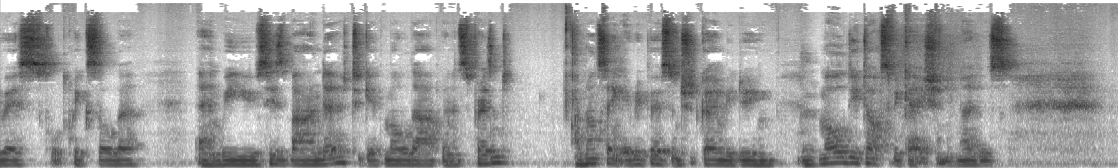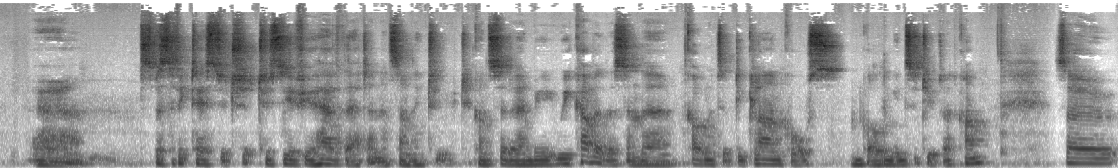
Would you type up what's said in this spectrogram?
US called Quicksilver, and we use his binder to get mold out when it's present. I'm not saying every person should go and be doing mold detoxification. You know, there's um, specific tests to, to see if you have that, and it's something to, to consider. And we, we cover this in the cognitive decline course on goldinginstitute.com. So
